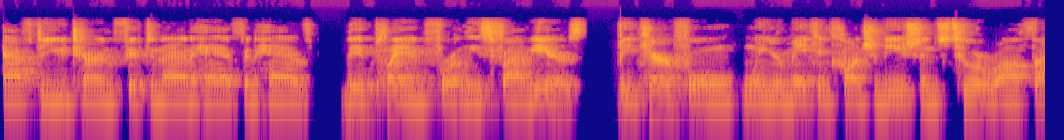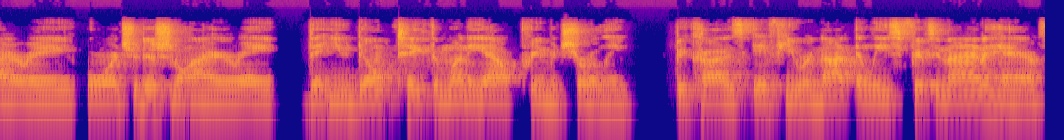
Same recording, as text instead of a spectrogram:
after you turn 59 and a half and have the plan for at least five years. Be careful when you're making contributions to a Roth IRA or a traditional IRA that you don't take the money out prematurely. Because if you are not at least 59 and a half,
